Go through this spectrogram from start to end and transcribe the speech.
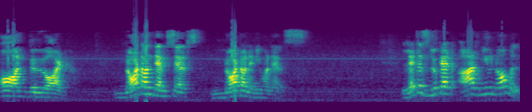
on the Lord, not on themselves, not on anyone else. Let us look at our new normal.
